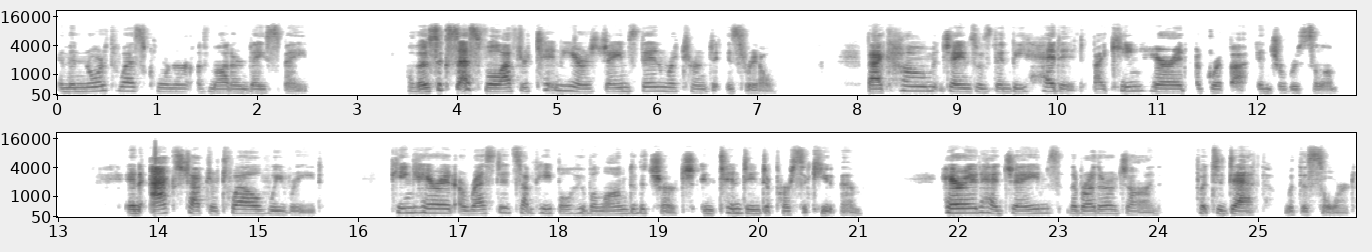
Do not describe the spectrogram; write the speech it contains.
in the northwest corner of modern day Spain. Although successful, after 10 years, James then returned to Israel. Back home, James was then beheaded by King Herod Agrippa in Jerusalem. In Acts chapter 12, we read King Herod arrested some people who belonged to the church, intending to persecute them. Herod had James, the brother of John, put to death with the sword.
